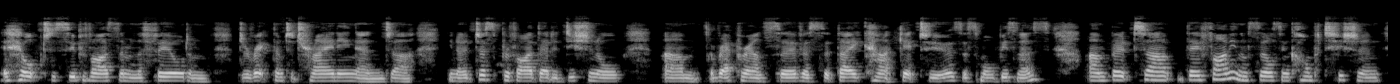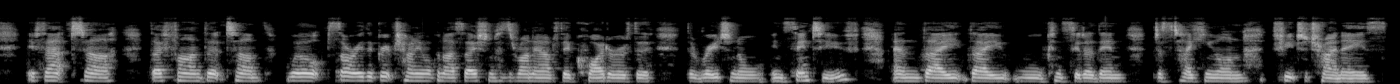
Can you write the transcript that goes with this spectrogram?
help to supervise them in the field and direct them to training and, uh, you know, just provide that additional um, wraparound service that they can't get to as a small business. Um, but uh, they're finding themselves in competition if that uh, they find that, um, well, sorry, the group training organisation has run out of their quota of the, the regional incentive and they, they will consider then just taking on future trainees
